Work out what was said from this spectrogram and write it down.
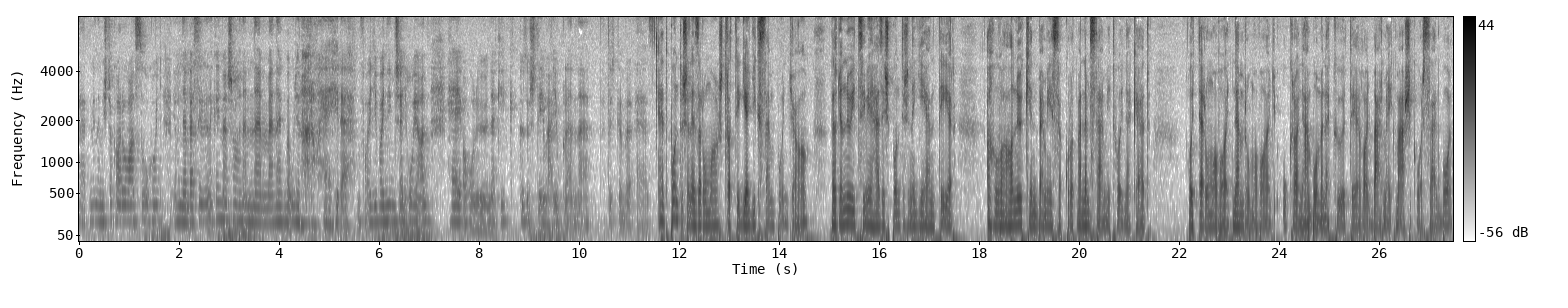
Tehát még nem is csak arról van szó, hogy, hogy nem beszélnek egymással, hanem nem mennek be ugyanarra a helyre, vagy, vagy nincs egy olyan hely, ahol ő nekik közös témájuk lenne. Tehát, hogy kb. ez. Hát pontosan ez a roma stratégia egyik szempontja. Tehát, hogy a női civilház is pontosan egy ilyen tér, ahova ha nőként bemész, akkor ott már nem számít, hogy neked hogy te roma vagy, nem roma vagy, Ukrajnából menekültél, vagy bármelyik másik országból,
